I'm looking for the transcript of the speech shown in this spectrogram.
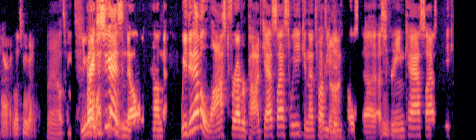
All right. Let's move on. Yeah. Let's move. You All right. Just so you guys know, um, we did have a Lost Forever podcast last week, and that's why it's we gone. didn't post a, a mm-hmm. screencast last week.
